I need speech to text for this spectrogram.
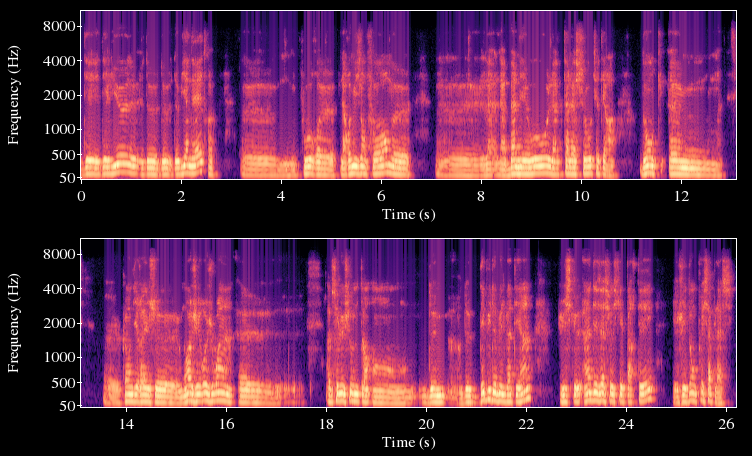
des, lieux de bien-être pour la remise en forme, la, la balnéo, la thalasso, etc. Donc, euh, euh, comment dirais-je, moi j'ai rejoint euh, Absolution en, début 2021, puisque un des associés partait et j'ai donc pris sa place.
